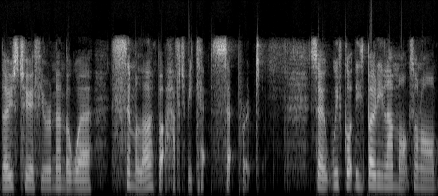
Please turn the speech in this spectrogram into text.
Those two, if you remember, were similar but have to be kept separate. So we've got these bony landmarks on our,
